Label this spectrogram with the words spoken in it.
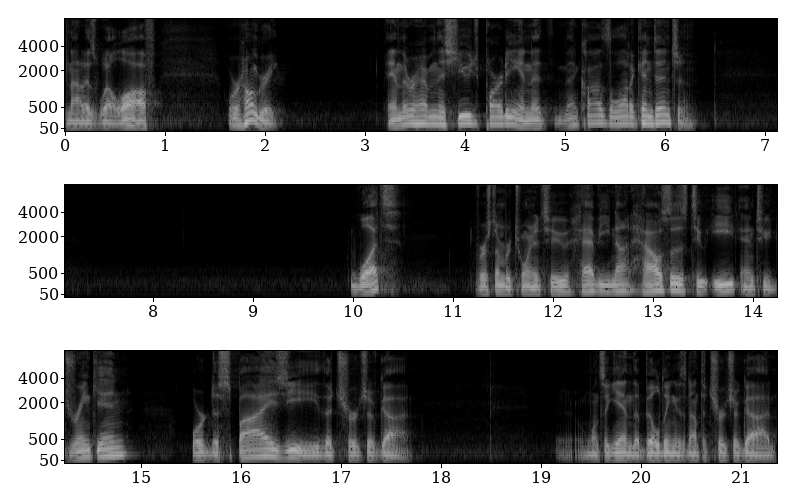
not as well off were hungry. And they were having this huge party, and it, that caused a lot of contention. What? Verse number 22 Have ye not houses to eat and to drink in? or despise ye the church of God? Once again, the building is not the church of God.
